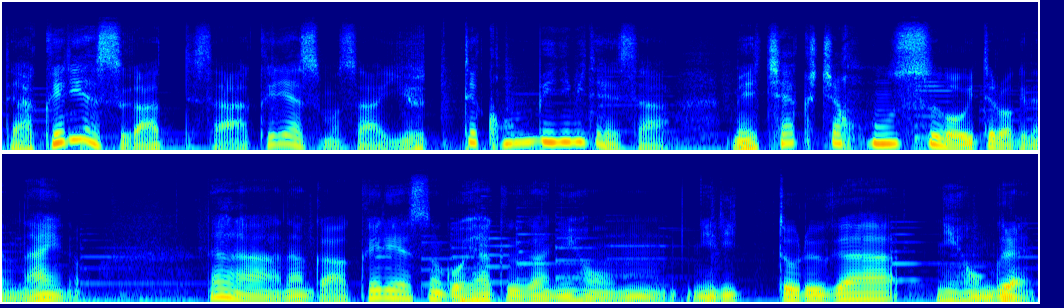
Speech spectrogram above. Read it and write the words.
で、アクエリアスがあってさ、アクエリアスもさ、言ってコンビニみたいでさ、めちゃくちゃ本数置いてるわけでもないの。だから、なんかアクエリアスの500が2本、2リットルが2本ぐらいの。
